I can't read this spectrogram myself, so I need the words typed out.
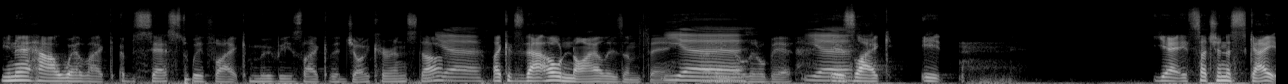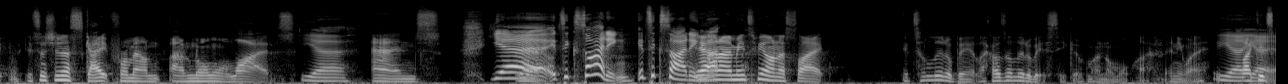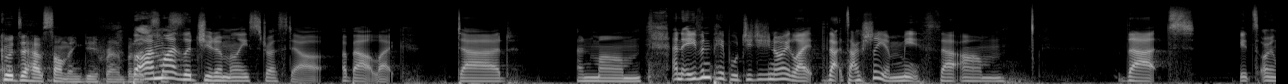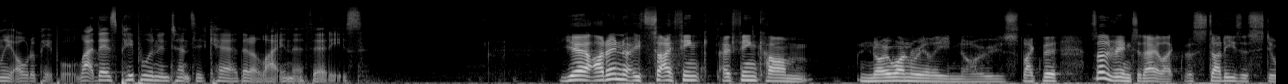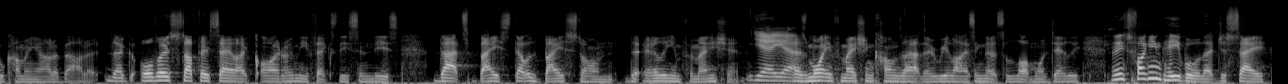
you know how we're like obsessed with like movies like The Joker and stuff. Yeah. Like it's that whole nihilism thing. I Yeah. think a little bit. Yeah. It's like it. Yeah, it's such an escape. It's such an escape from our our normal lives, Yeah. and Yeah, Yeah. it's exciting. It's exciting. yeah, like- and I mean to be honest, like it's a little bit like I was a little bit sick of my normal life anyway. Yeah, like yeah, it's yeah. good to have something different, but, but I'm like legitimately stressed out about like dad and mum. And even people did you know like that's actually a myth that um that it's only older people. Like there's people in intensive care that are like in their 30s yeah, I don't know. It's I think I think um no one really knows. Like the it's not written today. Like the studies are still coming out about it. Like all those stuff they say, like oh, it only affects this and this. That's based. That was based on the early information. yeah yeah As more information comes out, they're realizing that it's a lot more deadly. And these fucking people that just say,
